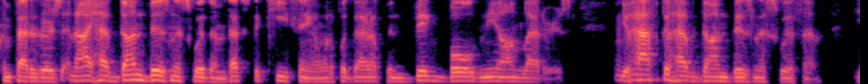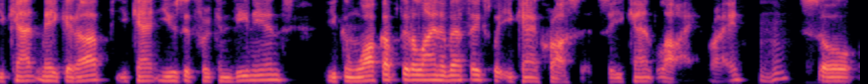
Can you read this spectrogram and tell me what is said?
competitors and I have done business with them. That's the key thing. I want to put that up in big, bold neon letters. Mm-hmm. You have to have done business with them. You can't make it up. You can't use it for convenience. You can walk up to the line of ethics, but you can't cross it. So you can't lie, right? Mm-hmm. So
